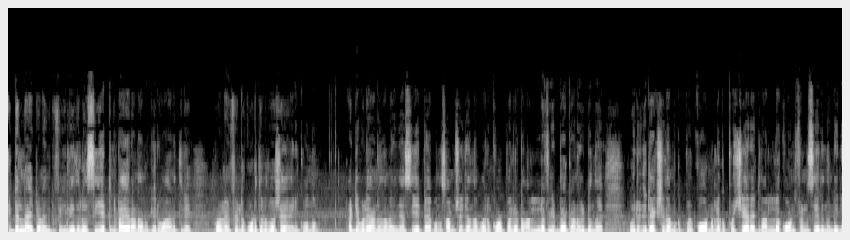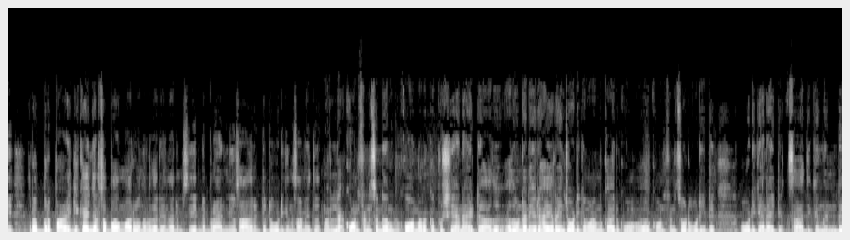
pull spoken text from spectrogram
കിഡലിനായിട്ടാണ് എനിക്ക് ഫീൽ ചെയ്തിട്ടുള്ളത് സിയറ്റിന്റെ ടയറാണ് നമുക്ക് ഒരു വാഹനത്തിൽ റോയൽ എൻഫീൽഡ് കൊടുത്തുള്ളത് പക്ഷേ എനിക്കൊന്നും അടിപൊളിയാണ് എന്നുള്ളത് ഞാൻ സിയറ്റ് ആയപ്പോൾ ഒന്ന് സംശയിച്ചു എന്നാൽ പോലും കുഴപ്പമില്ല കേട്ടോ. നല്ല ഫീഡ്ബാക്കാണ് കിട്ടുന്നത്. ഒരു രക്ഷയില്ല. നമുക്ക് കോർണറിലൊക്കെ പുഷ് ചെയ്യാനായിട്ട് നല്ല കോൺഫിഡൻസ് തരുന്നുണ്ട്. ഇനി റബ്ബർ പഴകി കഴിഞ്ഞാൽ സ്വഭാവം മാറും എന്നുള്ളത് അറിയാം. എന്തായാലും സിയറ്റിന്റെ ബ്രാൻഡ് ന്യൂ സാധനം ഇട്ടിട്ട് ഓടിക്കുന്ന സമയത്ത് നല്ല കോൺഫിഡൻസ് ഉണ്ട് നമുക്ക് കോർണറൊക്കെ പുഷ് ചെയ്യാനായിട്ട്. അത് അതുകൊണ്ട് തന്നെ ഒരു ഹൈ റേഞ്ച് ഓടിക്കുമ്പോൾ നമുക്ക് ആ ഒരു കോൺഫിഡൻസോട് കൂടിയിട്ട് ഓടിക്കാനായിട്ട് സാധിക്കുന്നുണ്ട്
